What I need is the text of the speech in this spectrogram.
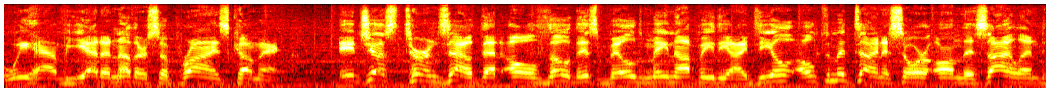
We have yet another surprise coming. It just turns out that although this build may not be the ideal ultimate dinosaur on this island,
